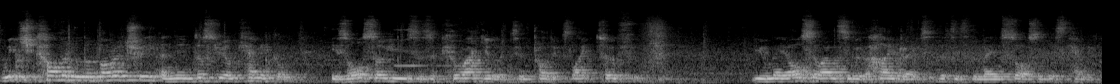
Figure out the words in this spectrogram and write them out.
Which common laboratory and industrial chemical is also used as a coagulant in products like tofu? You may also answer with a hydrate that is the main source of this chemical.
